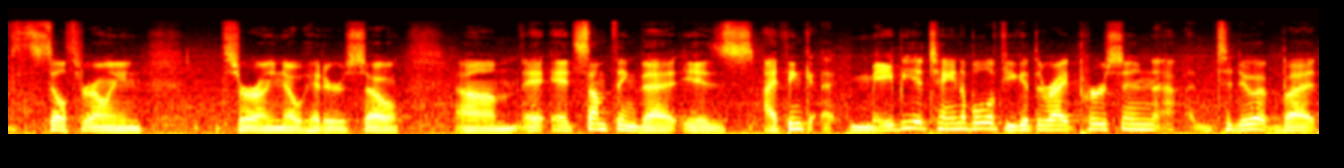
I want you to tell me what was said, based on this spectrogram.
still throwing throwing no hitters. So um, it, it's something that is, I think, maybe attainable if you get the right person uh, to do it. But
